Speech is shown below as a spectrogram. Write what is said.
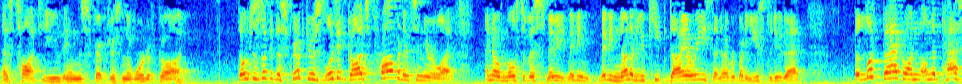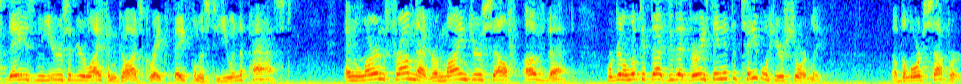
as taught to you in the scriptures and the Word of God. Don't just look at the scriptures, look at God's providence in your life. I know most of us, maybe, maybe, maybe none of you keep diaries. I know everybody used to do that. But look back on, on the past days and years of your life and God's great faithfulness to you in the past. And learn from that. Remind yourself of that. We're going to look at that, do that very thing at the table here shortly of the Lord's Supper.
